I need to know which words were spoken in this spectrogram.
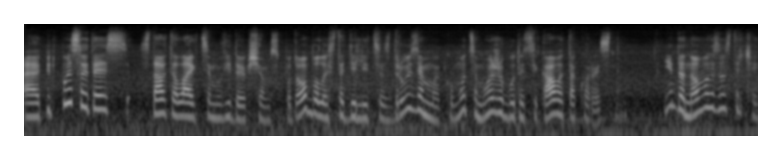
Е, Підписуйтесь, ставте лайк цьому відео, якщо вам сподобалось, та діліться з друзями, кому це може бути цікаво та корисним. І до нових зустрічей!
